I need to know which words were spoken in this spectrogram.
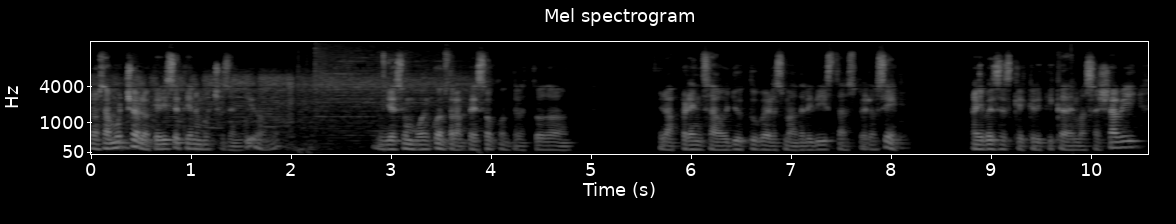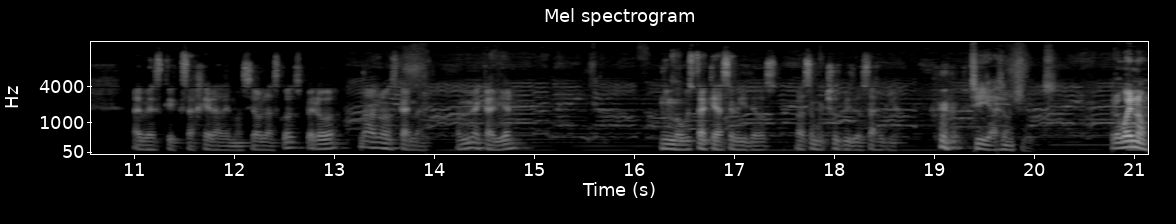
o sea, mucho de lo que dice tiene mucho sentido, ¿no? Y es un buen contrapeso contra toda la prensa o youtubers madridistas, pero sí, hay veces que critica de más a Xavi, hay veces que exagera demasiado las cosas, pero no, no nos cae mal. A mí me cae bien. Y me gusta que hace videos, hace muchos videos al día. Sí, hace muchos años. Pero bueno,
